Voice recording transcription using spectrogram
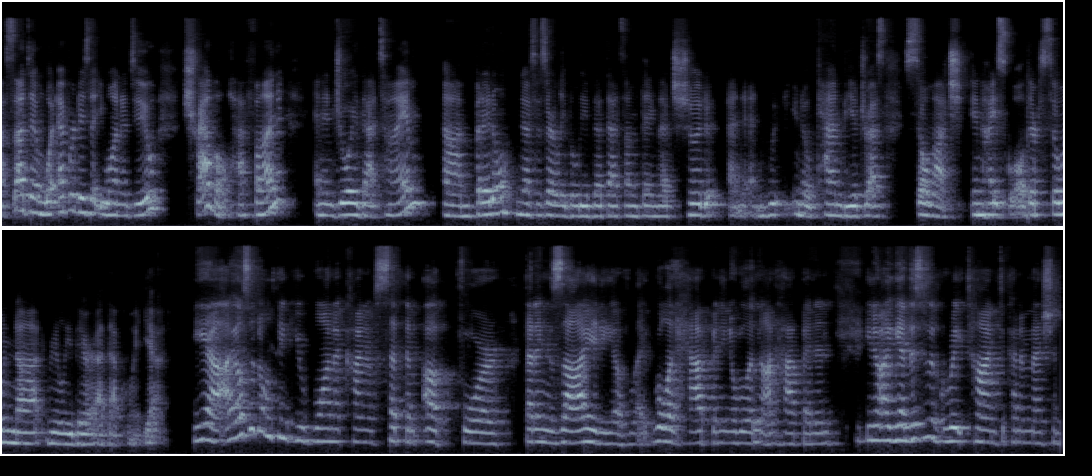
chasadim, whatever it is that you want to do, travel, have fun, and enjoy that time. Um, but I don't necessarily believe that that's something that should and and you know can be addressed so much in high school. They're so not really there at that point yet. Yeah, I also don't think you want to kind of set them up for that anxiety of like, will it happen? You know, will it not happen? And you know, again, this is a great time to kind of mention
